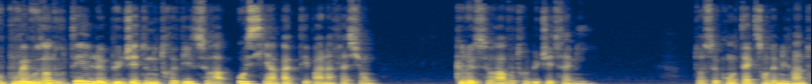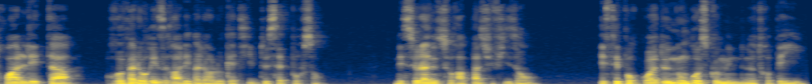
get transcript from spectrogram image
vous pouvez vous en douter, le budget de notre ville sera aussi impacté par l'inflation que le sera votre budget de famille. Dans ce contexte, en 2023, l'État revalorisera les valeurs locatives de 7% mais cela ne sera pas suffisant, et c'est pourquoi de nombreuses communes de notre pays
